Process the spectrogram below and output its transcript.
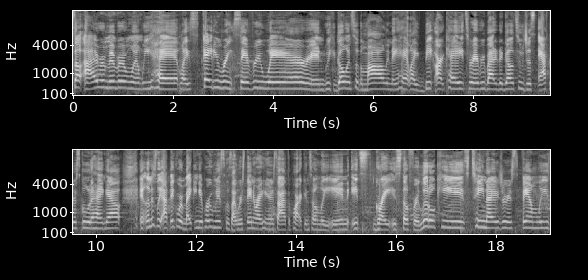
So I remember when we had like skating rinks everywhere and we could go into the mall and they had like big arcades for everybody to go to just after school to hang out. And honestly, I think we're making improvements because like we're standing right here inside the park in Tom Lee and it's great. It's stuff for little kids, teenagers, families.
